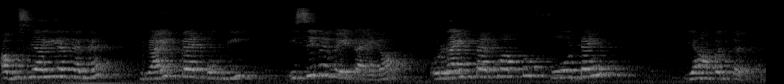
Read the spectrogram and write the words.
अब उसके आगे क्या करना है राइट पैर को भी इसी में वेट आएगा और राइट पैर को आपको फोर टाइम यहाँ पर करना है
